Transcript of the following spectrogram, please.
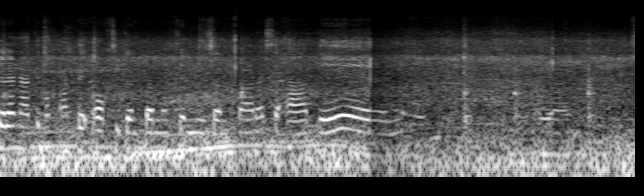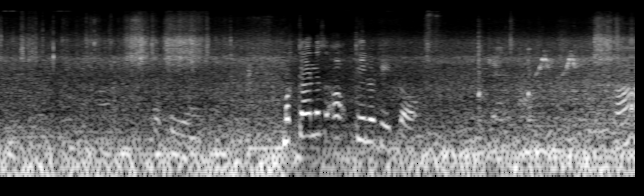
Kailangan natin mag-antioxidant pa ng seryosan para sa atin. Ayan. Ito yan. Magkano sa oh, kilo dito? Ha?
